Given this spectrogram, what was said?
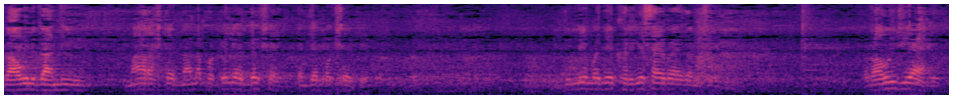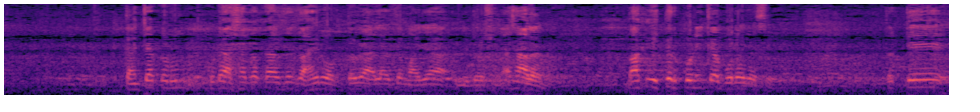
राहुल गांधी महाराष्ट्रात नाना पटोले अध्यक्ष आहेत त्यांच्या पक्षाचे. दिल्लीमध्ये खरगे साहेब आहेत आमचे. राहुलजी आहेत. त्यांच्याकडून कुठे अशा प्रकारचं जाहीर वक्तव्य आल्याचं माझ्या निदर्शनास आलं नाही. बाकी इतर कोणी काय बोलत असेल तर ते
